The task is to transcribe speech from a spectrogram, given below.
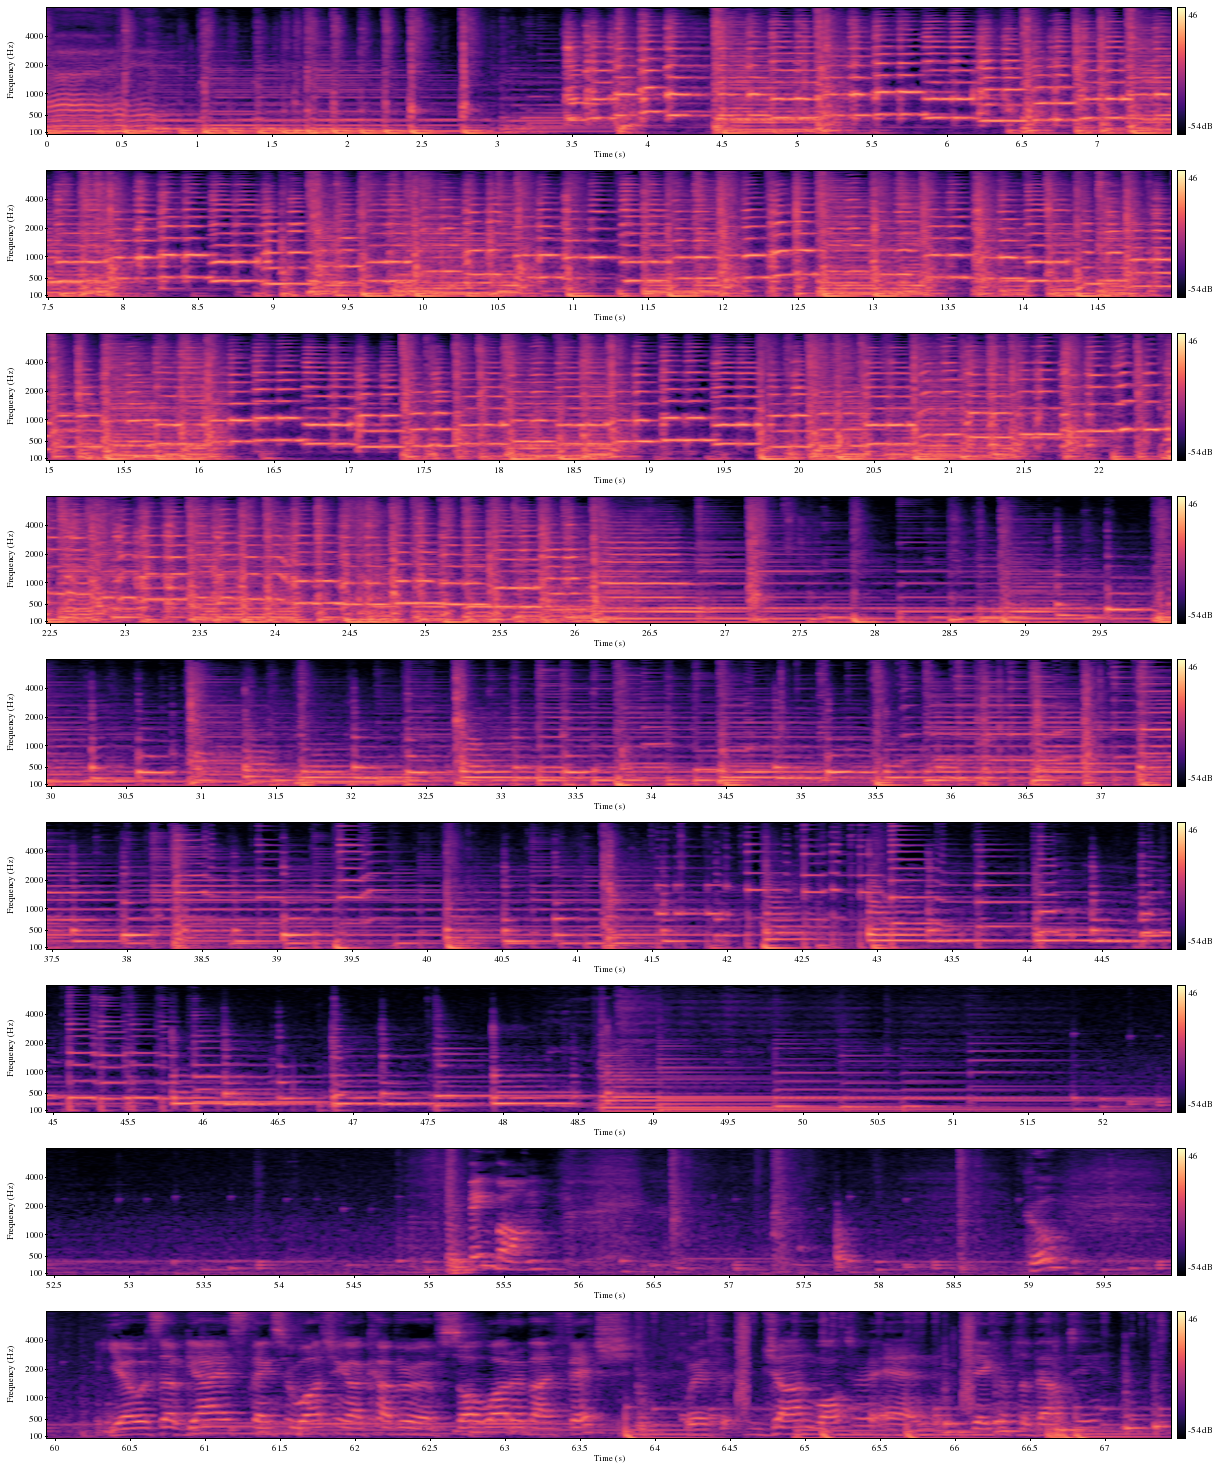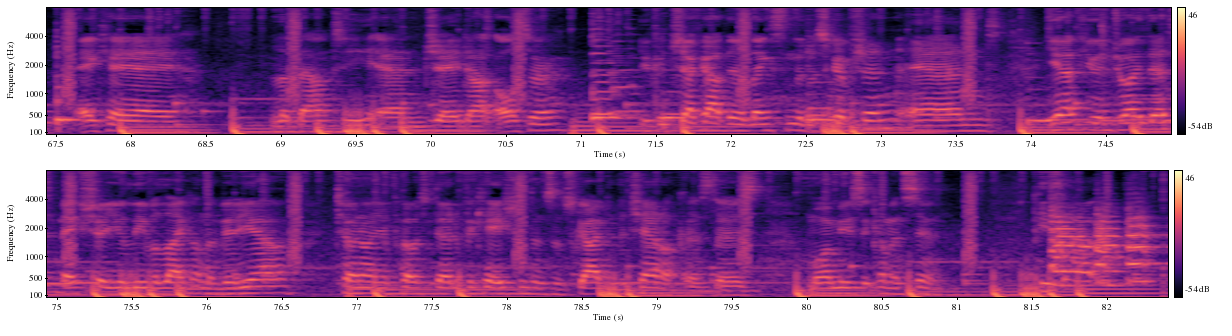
Bong. Cool. Yo, what's up, guys? Thanks for watching our cover of Saltwater by Fytch with Jon Walter and Jacob Labounty, aka Labounty and J.Alter. You can check out their links in the description, and yeah, if you enjoyed this, make sure you leave a like on the video, turn on your post notifications, and subscribe to the channel, because there's more music coming soon. Peace out.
